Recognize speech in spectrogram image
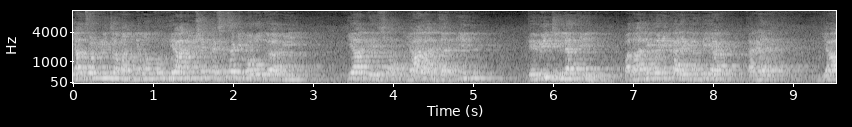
या चळवळीच्या माध्यमातून हे अधिवेशन कशासाठी बोलवतोय आम्ही? या देशात या राज्यातील तेवीस जिल्ह्यातील पदाधिकारी कार्यकर्ते या कार्या या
